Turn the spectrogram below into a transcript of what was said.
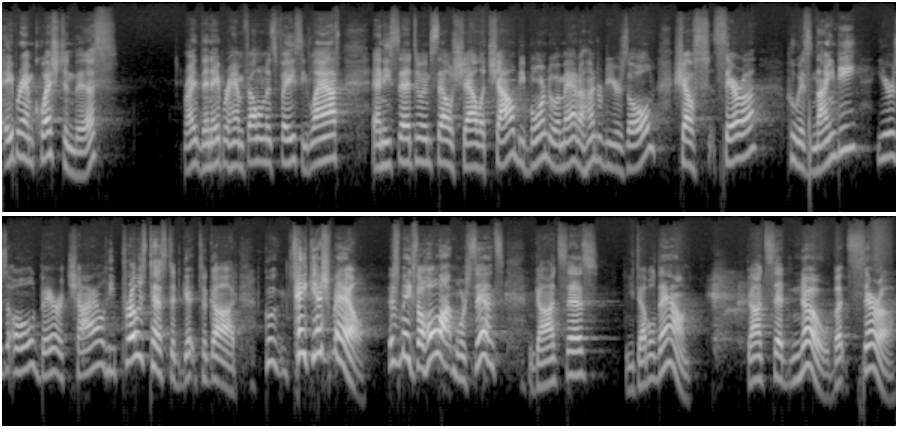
Abraham questioned this, right? Then Abraham fell on his face, he laughed, and he said to himself, Shall a child be born to a man a 100 years old? Shall Sarah, who is 90 years old, bear a child? He protested to God, Take Ishmael. This makes a whole lot more sense. God says, He doubled down. God said, No, but Sarah,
